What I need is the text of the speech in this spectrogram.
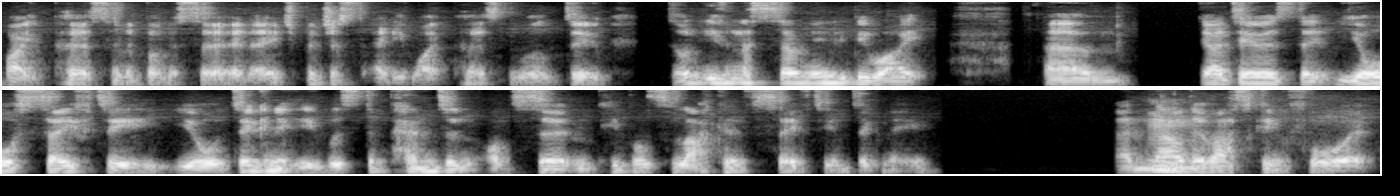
white person above a certain age, but just any white person will do. Don't even necessarily need to be white. Um, the idea is that your safety, your dignity was dependent on certain people's lack of safety and dignity. And now mm. they're asking for it,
